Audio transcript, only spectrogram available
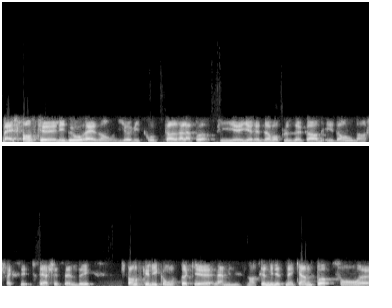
Ben, je pense que les deux ont raison. Il y a mis trop de cadres à la porte, puis euh, il aurait dû avoir plus de cadres, et donc dans chaque CHSLD. Je pense que les constats que la ministre- l'ancienne ministre McCann porte sont euh,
